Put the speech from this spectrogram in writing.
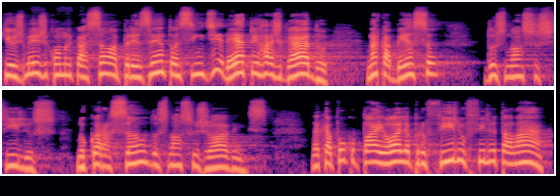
que os meios de comunicação apresentam assim direto e rasgado na cabeça dos nossos filhos, no coração dos nossos jovens. Daqui a pouco o pai olha para o filho, o filho está lá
